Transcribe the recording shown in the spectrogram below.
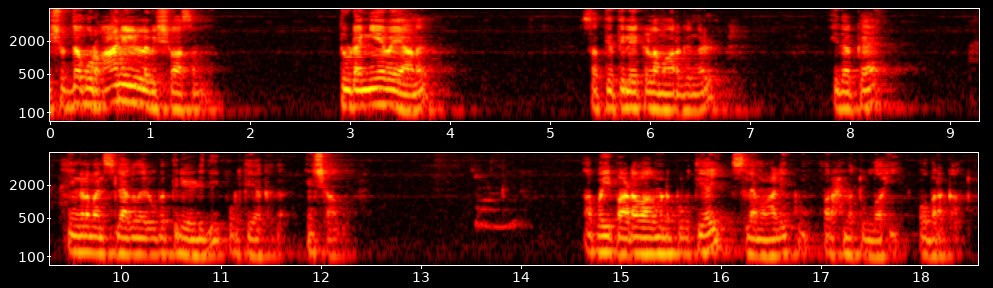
വിശുദ്ധ ഖുർആാനിലുള്ള വിശ്വാസം. തുടങ്ങിയവയാണ് സത്യത്തിലേക്കുള്ള മാർഗങ്ങൾ. ഇതൊക്കെ നിങ്ങൾ മനസ്സിലാക്കുന്ന രൂപത്തിൽ എഴുതി പൂർത്തിയാക്കുക ഇൻഷാല്ല അപ്പോൾ ഈ പാഠഭാഗം പൂർത്തിയായി. അസ്സാം വലൈക്കും വറഹമത്തല്ലാഹി വാബർക്കാത്തു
